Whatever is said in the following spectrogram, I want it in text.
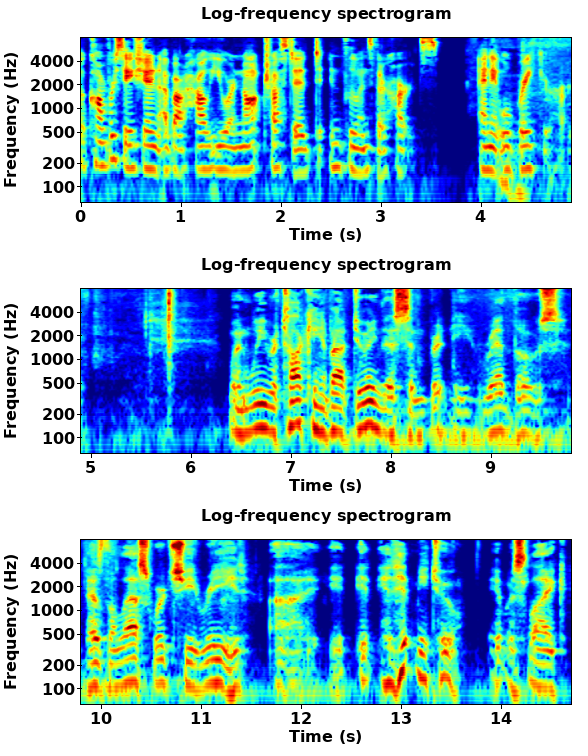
A conversation about how you are not trusted to influence their hearts, and it will hmm. break your heart. When we were talking about doing this and Brittany read those as the last words she read, uh, it, it, it hit me too. It was like,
